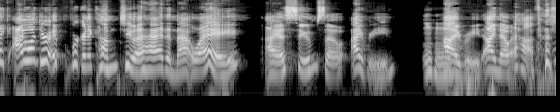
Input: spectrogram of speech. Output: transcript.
like I wonder if we're going to come to a head in that way. I assume so. I read. Mhm. I read. I know it happens.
